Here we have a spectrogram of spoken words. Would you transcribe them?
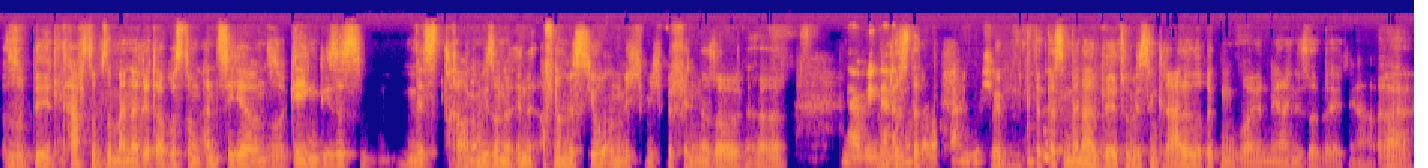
so bildhaft so, so meine Ritterrüstung anziehe und so gegen dieses Misstrauen, irgendwie so eine, in, auf einer Mission mich, mich befinde. So, äh, ja, wegen deiner das, Mutter das, wahrscheinlich. das, das Männerbild so ein bisschen gerade rücken wollen, ja, in dieser Welt, ja. Ah,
